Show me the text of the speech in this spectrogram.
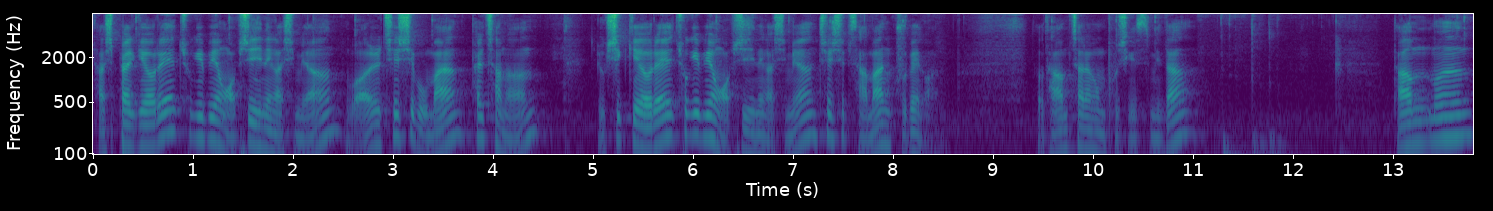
48개월에 초기 비용 없이 진행하시면 월 75만 8천 원 60개월에 초기 비용 없이 진행하시면 74만 900원. 다음 차량 한번 보시겠습니다. 다음은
